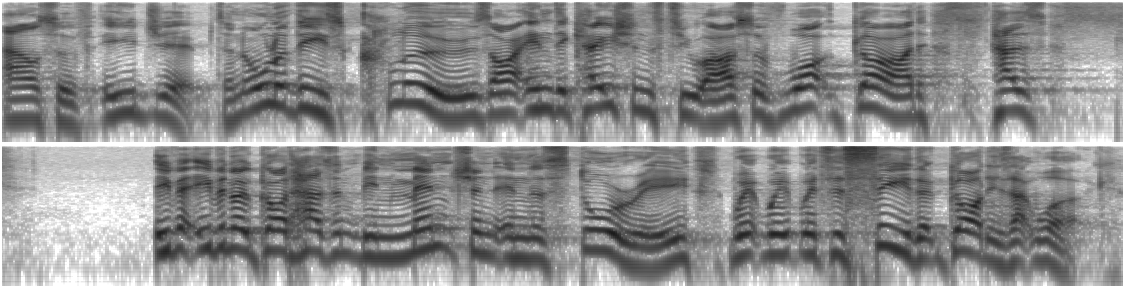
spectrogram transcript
out of Egypt. And all of these clues are indications to us of what God has. Even, even though God hasn't been mentioned in the story, we're, we're to see that God is at work.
